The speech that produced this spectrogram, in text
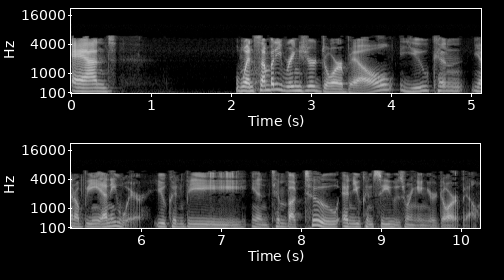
And when somebody rings your doorbell, you can, you know, be anywhere. You can be in Timbuktu and you can see who's ringing your doorbell.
